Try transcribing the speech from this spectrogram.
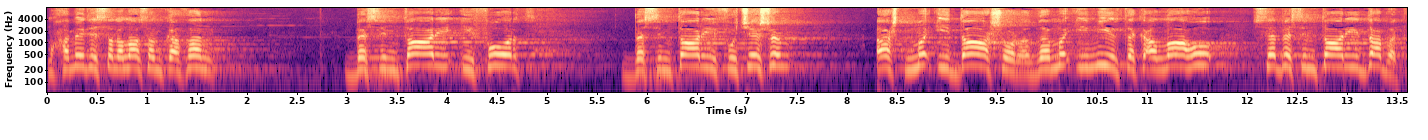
Muhamedi sallallahu alaihi wasallam ka thënë besimtari i fortë, besimtari i fuqishëm është më i dashur dhe më i mirë tek Allahu se besimtari i dobët.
